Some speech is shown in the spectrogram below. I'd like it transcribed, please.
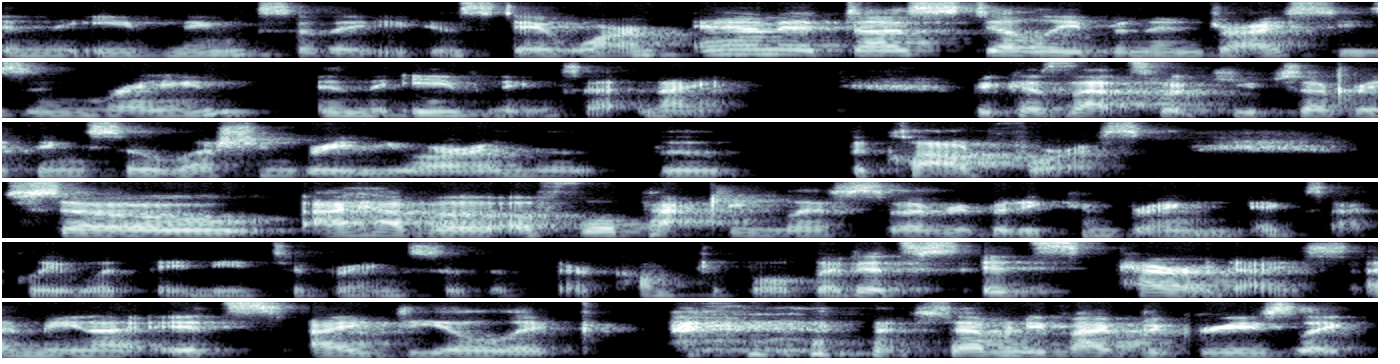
in the evening so that you can stay warm. And it does still, even in dry season, rain in the evenings at night, because that's what keeps everything so lush and green. You are in the the, the cloud forest. So I have a, a, full packing list so everybody can bring exactly what they need to bring so that they're comfortable. But it's it's paradise. I mean, it's idyllic, 75 degrees, like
